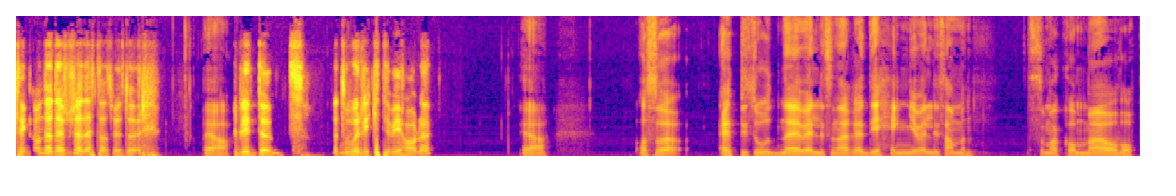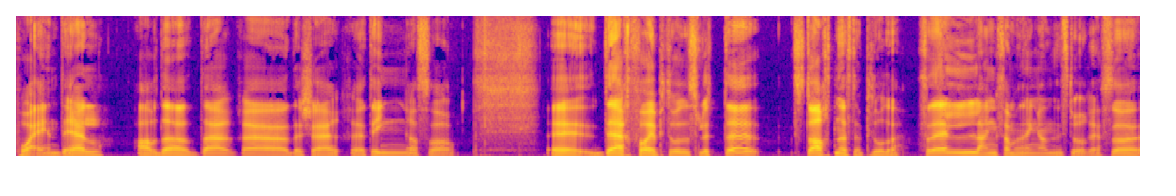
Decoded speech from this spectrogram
tenk om det er det som skjedde etter at vi dør. Ja. Vi blir dømt etter hvor Mm. riktig vi har det. Ja. Altså, episodene er veldig sånn der De henger veldig sammen. Så man kommer over på en del av det der uh, det skjer eh, ting, og så uh, Der forrige episode slutter, starter neste episode. Så det er en lang, sammenhengende historie. Så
